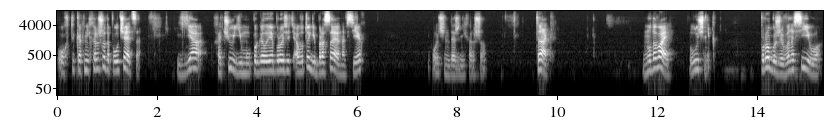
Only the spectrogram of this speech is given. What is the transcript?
Ух ты, как нехорошо-то получается. Я хочу ему по голове бросить, а в итоге бросаю на всех. Очень даже нехорошо. Так. Ну давай, лучник. Пробуй же, выноси его.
